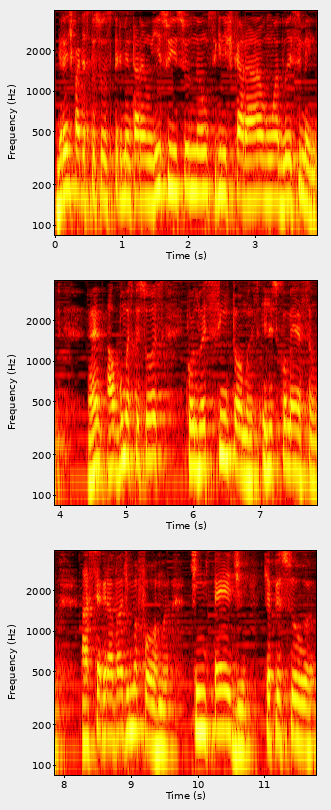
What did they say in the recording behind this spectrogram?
grande parte das pessoas experimentaram isso e isso não significará um adoecimento. Né? Algumas pessoas, quando esses sintomas eles começam a se agravar de uma forma que impede que a pessoa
